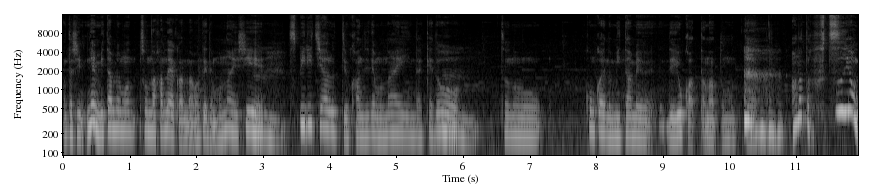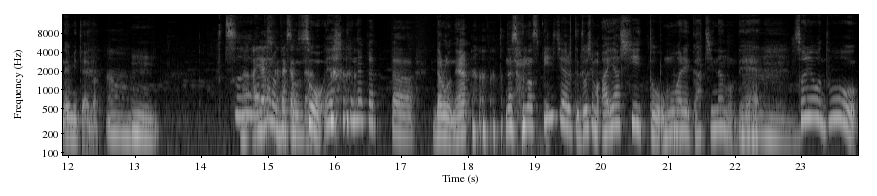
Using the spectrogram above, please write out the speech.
私ね見た目もそんな華やかなわけでもないし、うん。スピリチュアルっていう感じでもないんだけど、うん。その今回の見た目で良かったなと思って あなた普通よねみたいな。ううんん普通だからこかったそそう怪しくなかっただろうね。でそのスピリチュアルってどうしても怪しいと思われがちなので、うんそれをどう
